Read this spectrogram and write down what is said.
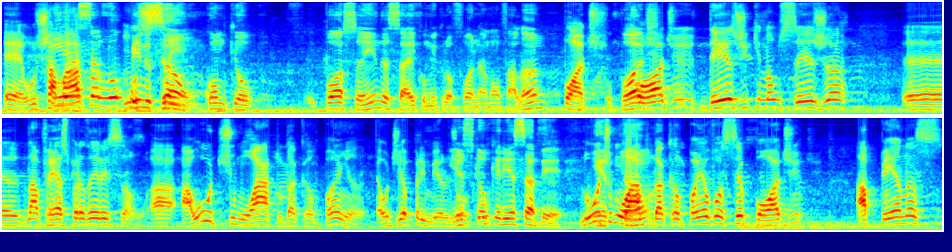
é, o E chamado essa mini locução, como que eu posso ainda sair com o microfone na mão falando? Pode. Pode? desde que não seja é, na véspera da eleição. A, a último ato da campanha é o dia 1 de Isso que eu outubro. queria saber. No último Então, ato da campanha, você pode apenas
